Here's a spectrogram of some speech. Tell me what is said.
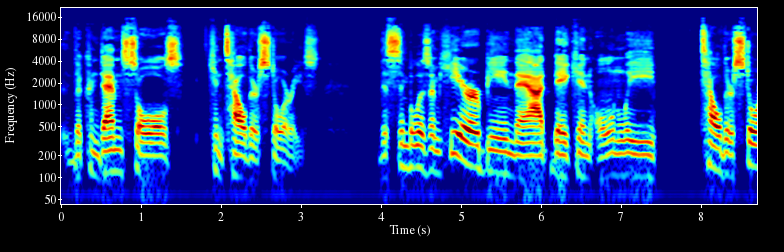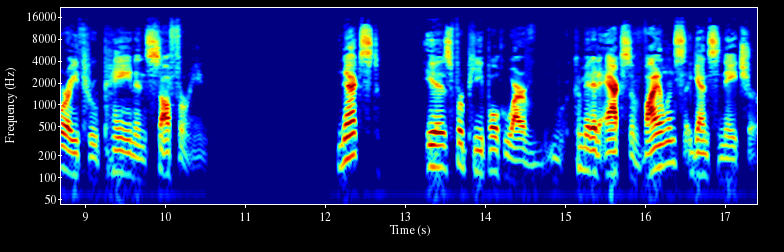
the condemned souls can tell their stories. The symbolism here being that they can only tell their story through pain and suffering. Next is for people who are committed acts of violence against nature.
